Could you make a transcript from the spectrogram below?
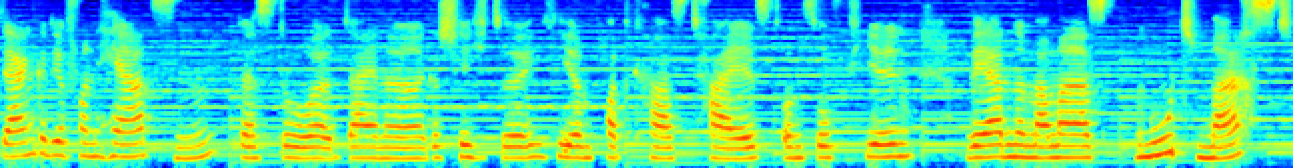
danke dir von Herzen, dass du deine Geschichte hier im Podcast teilst und so vielen werdende Mamas Mut machst.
